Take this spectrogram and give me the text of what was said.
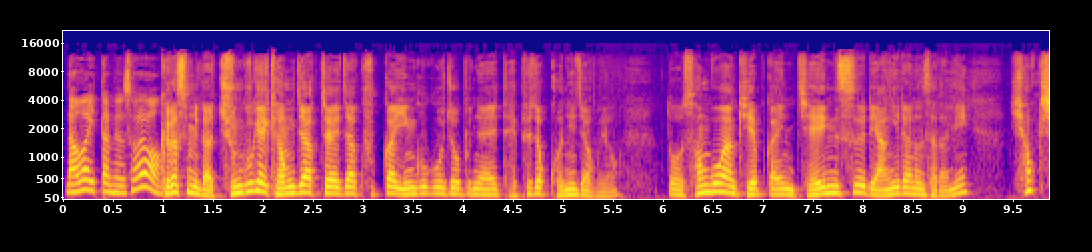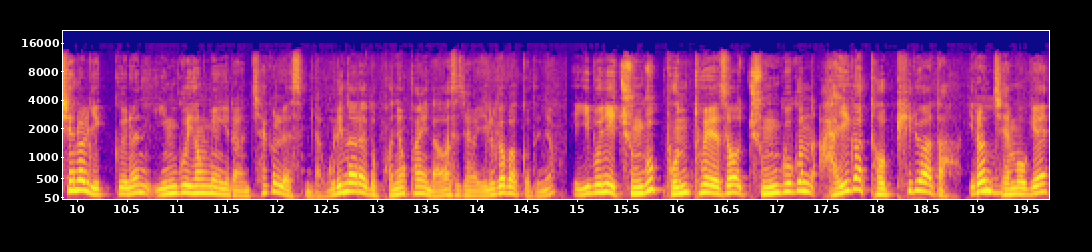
나와 있다면서요. 그렇습니다. 중국의 경제학자이자 국가 인구 구조 분야의 대표적 권위자고요. 또 성공한 기업가인 제임스 량이라는 사람이 혁신을 이끄는 인구혁명이라는 책을 냈습니다. 우리나라에도 번역판이 나와서 제가 읽어봤거든요. 이분이 중국 본토에서 중국은 아이가 더 필요하다 이런 음. 제목의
